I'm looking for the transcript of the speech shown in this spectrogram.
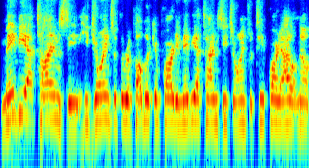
Maybe at times he he joins with the Republican Party. Maybe at times he joins with Tea Party. I don't know,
